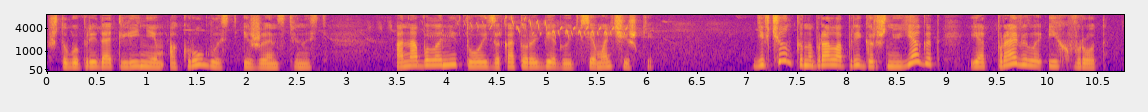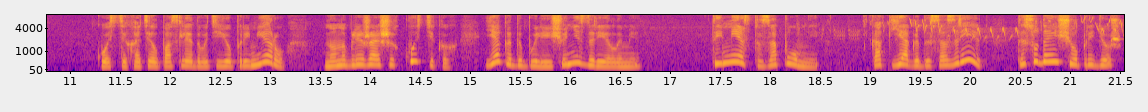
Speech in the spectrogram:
чтобы придать линиям округлость и женственность. Она была не той, за которой бегают все мальчишки. Девчонка набрала пригоршню ягод и отправила их в рот. Костя хотел последовать ее примеру, но на ближайших кустиках ягоды были еще не зрелыми. «Ты место запомни. Как ягоды созреют, ты сюда еще придешь»,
